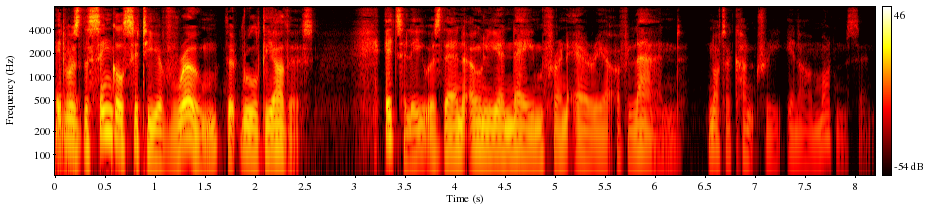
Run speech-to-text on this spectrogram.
It was the single city of Rome that ruled the others. Italy was then only a name for an area of land, not a country in our modern sense.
